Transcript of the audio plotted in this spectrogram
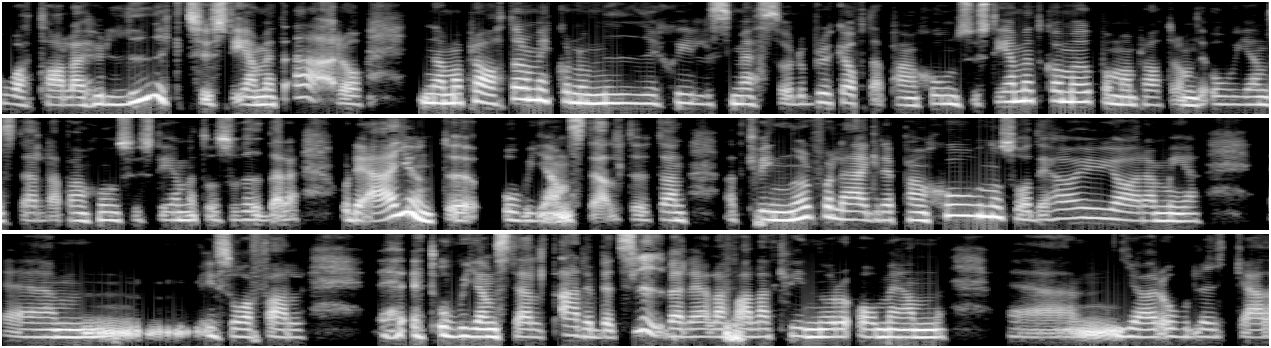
påtala hur likt systemet är. Och när man pratar om ekonomi, skilsmässor, då brukar ofta pensionssystemet komma upp och man pratar om det ojämställda pensionssystemet och så vidare. Och det är ju inte ojämställt, utan att kvinnor får lägre pension och så, det har ju att göra med Ehm, i så fall eh, ett ojämställt arbetsliv eller i alla fall att kvinnor och män eh, gör olika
